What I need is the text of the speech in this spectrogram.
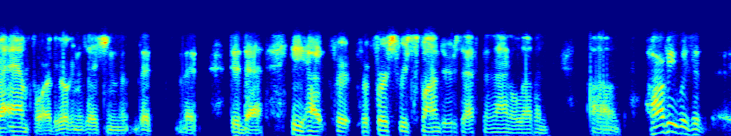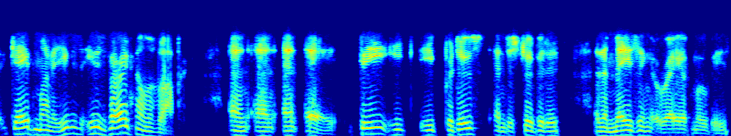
for AMFAR, the organization that that did that. He had for, for first responders after 9/11. Um, Harvey was a, gave money. He was he was very philanthropic, and and and a b he he produced and distributed an amazing array of movies,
